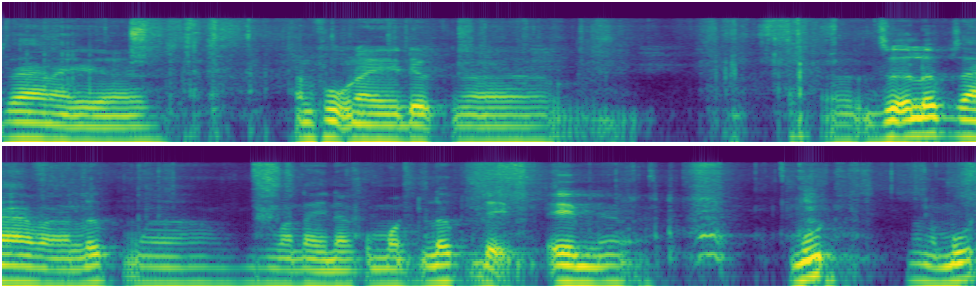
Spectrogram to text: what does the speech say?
Da này ờ, ăn phụ này được uh, giữa lớp da và lớp uh, mặt này là có một lớp đệm êm nữa. Mút nó là mút.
